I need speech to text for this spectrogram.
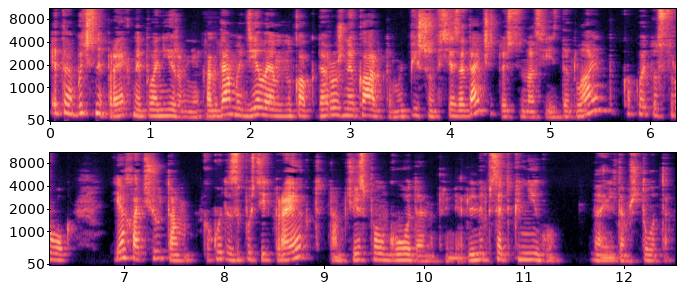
Это обычное проектное планирование. Когда мы делаем, ну как, дорожную карту, мы пишем все задачи, то есть у нас есть дедлайн, какой-то срок. Я хочу там какой-то запустить проект там, через полгода, например, или написать книгу, да, или там что-то.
